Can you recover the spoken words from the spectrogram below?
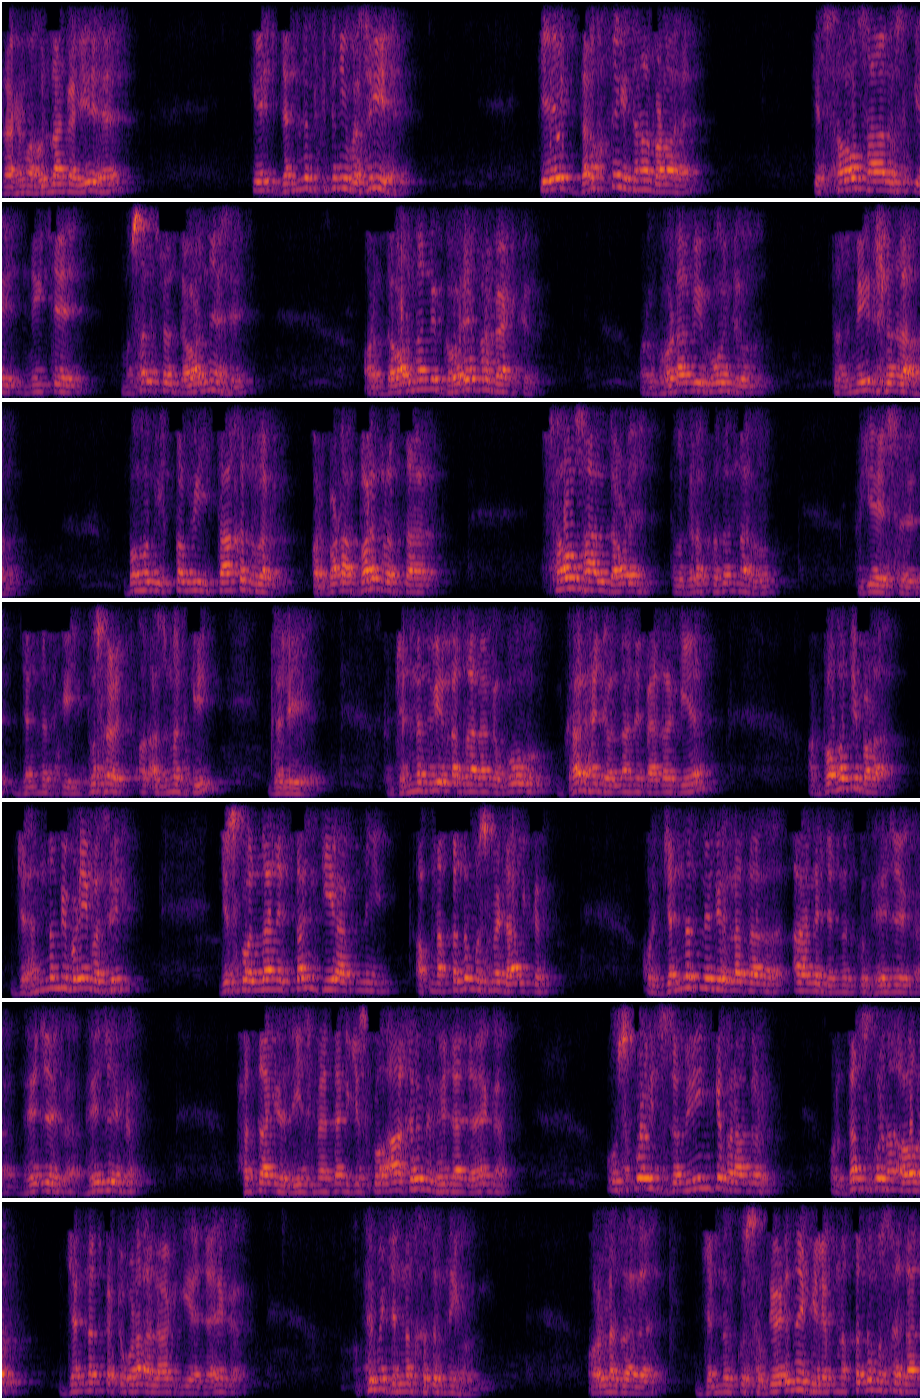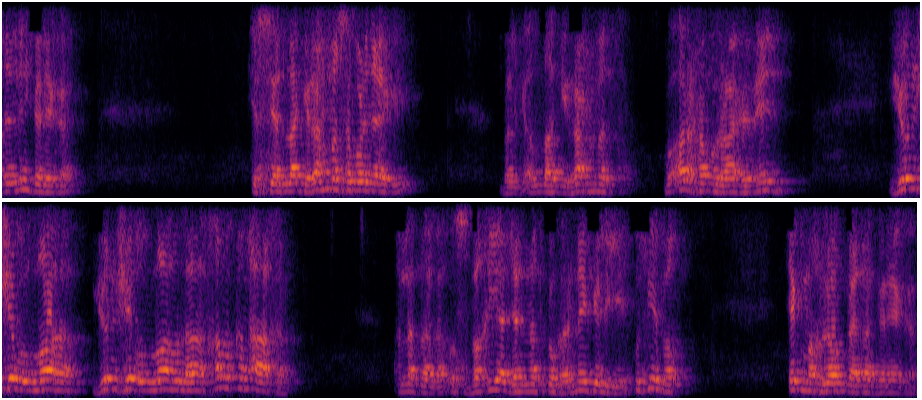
رحمہ اللہ کا یہ ہے کہ جنت کتنی وسیع ہے کہ ایک درخت اتنا بڑا ہے کہ سو سال اس کے نیچے مسلسل دوڑنے سے اور دوڑنا بھی گھوڑے پر بیٹھ کر اور گھوڑا بھی وہ جو تضمیر شدہ ہو، بہت ہی قوی طاقتور اور بڑا برق رفتار، سو سال دوڑیں تو درخت ختم نہ ہو یہ اس جنت کی بسرت اور عظمت کی دلیل ہے۔ جنت بھی اللہ تعالیٰ کا وہ گھر ہے جو اللہ نے پیدا کیا اور بہت ہی بڑا جہنم بھی بڑی وسیع جس کو اللہ نے تنگ کیا اپنی اپنا قدم اس میں ڈال کر اور جنت میں بھی اللہ تعالیٰ اہل جنت کو بھیجے گا بھیجے گا بھیجے گا۔ حتیٰ کہ حدیث میں کہ جس کو آخر میں بھیجا جائے گا، اس کو اس زمین کے برابر اور دس گنا اور جنت کا ٹکڑا الاٹ کیا جائے گا۔ پھر بھی جنت ختم نہیں ہوگی۔ اور اللہ تعالیٰ جنت کو سپیڑنے کے لیے اپنا قدم اس میں داخل نہیں کرے گا۔ اس سے اللہ کی رحمت سے بڑھ جائے گی۔ بلکہ اللہ کی رحمت وہ ارحم الراحمین۔ یونش اللہ یونش اللہ اللہ خلقا آخر۔ اللہ تعالیٰ اس بقیہ جنت کو بھرنے کے لیے اسی وقت ایک مخلوق پیدا کرے گا۔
